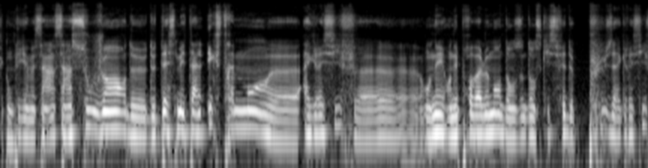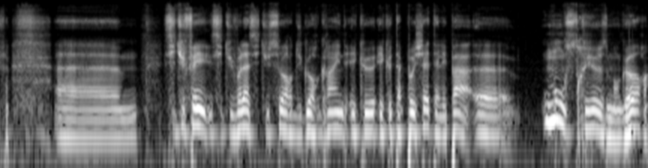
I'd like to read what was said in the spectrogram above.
c'est compliqué, mais c'est un, sous-genre de, death metal extrêmement euh, agressif. Euh, on, est, on est probablement dans, dans, ce qui se fait de plus agressif. Euh, si tu fais, si tu voilà, si tu sors du gore grind et que, et que ta pochette elle est pas monstrueusement gore,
